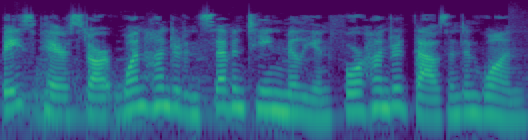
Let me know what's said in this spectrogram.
Base pair start 117,400,001.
